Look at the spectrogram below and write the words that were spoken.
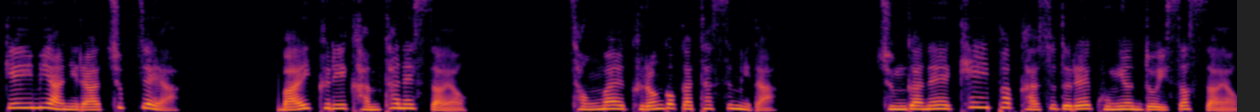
게임이 아니라 축제야. 마이클이 감탄했어요. 정말 그런 것 같았습니다. 중간에 케이팝 가수들의 공연도 있었어요.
